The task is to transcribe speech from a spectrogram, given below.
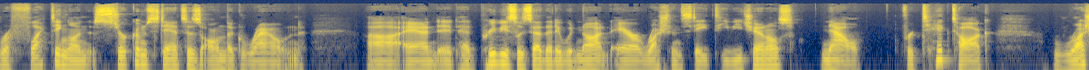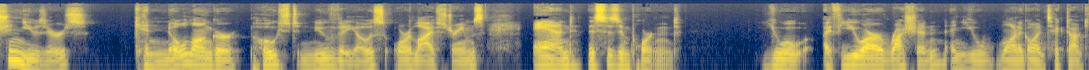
reflecting on circumstances on the ground. Uh, and it had previously said that it would not air Russian state TV channels. Now, for TikTok, Russian users can no longer post new videos or live streams. And this is important you if you are Russian and you want to go on TikTok,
